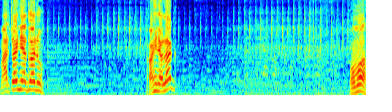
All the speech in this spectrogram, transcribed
મારતો નેદવાનું? અહીં અલગ? ઓમા!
